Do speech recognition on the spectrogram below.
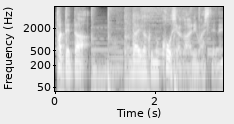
建てた大学の校舎がありましてね。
